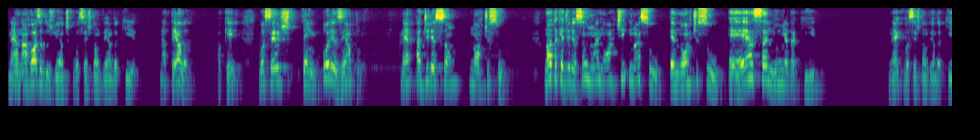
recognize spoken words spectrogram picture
né, na rosa dos ventos que vocês estão vendo aqui na tela, ok? Vocês têm, por exemplo, né, a direção norte-sul. Nota que a direção não é norte e não é sul, é norte-sul. É essa linha daqui, né, que vocês estão vendo aqui,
